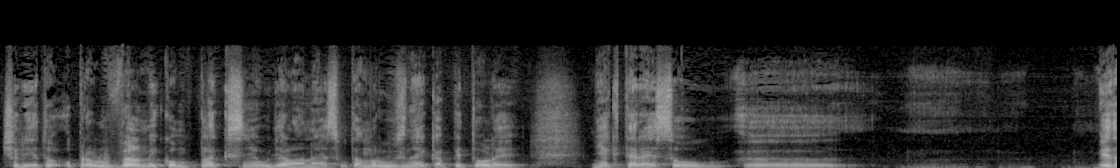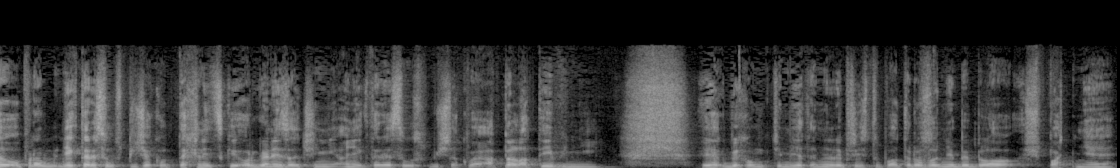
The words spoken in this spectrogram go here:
Čili je to opravdu velmi komplexně udělané, jsou tam různé kapitoly, některé jsou eh, je to opravdu, některé jsou spíš jako technicky organizační a některé jsou spíš takové apelativní. Jak bychom k těm dětem měli přistupovat, rozhodně by bylo špatně,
